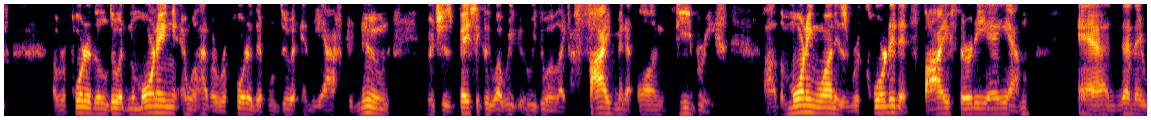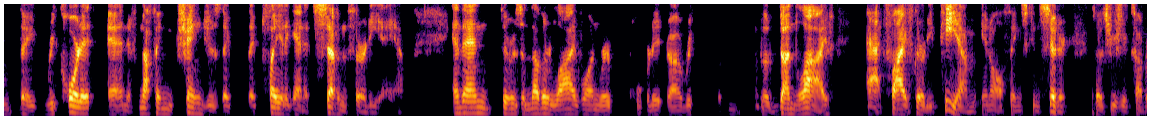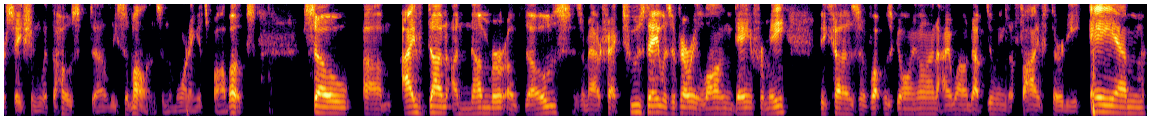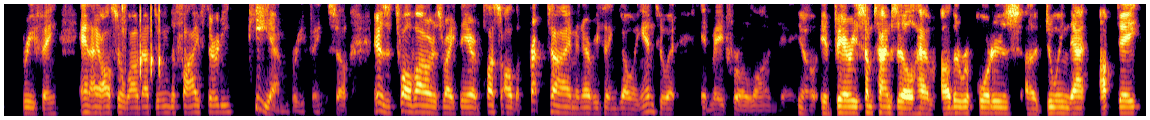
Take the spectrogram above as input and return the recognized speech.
a reporter that'll do it in the morning, and we'll have a reporter that will do it in the afternoon which is basically what we, we do a, like a five minute long debrief. Uh, the morning one is recorded at 5:30 a.m. and then they they record it, and if nothing changes, they they play it again at 7:30 a.m. And then there was another live one reported uh, re- uh, done live at 5:30 p.m. in all things considered. So it's usually a conversation with the host uh, Lisa Mullins. In the morning, it's Bob Oakes. So um, I've done a number of those. As a matter of fact, Tuesday was a very long day for me because of what was going on. I wound up doing the 5:30 a.m. briefing, and I also wound up doing the 5:30 p.m. briefing. So there's 12 hours right there, plus all the prep time and everything going into it. It made for a long day. You know, it varies. Sometimes they'll have other reporters uh, doing that update.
